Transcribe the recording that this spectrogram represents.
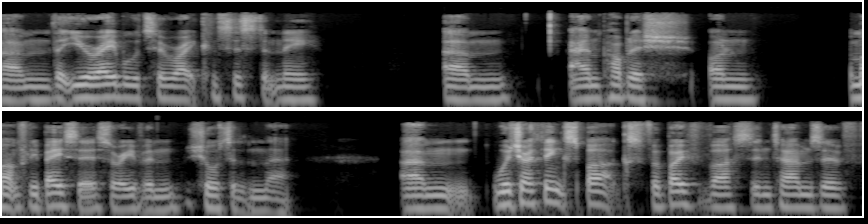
um, that you were able to write consistently um, and publish on a monthly basis or even shorter than that. Um, which I think sparks for both of us in terms of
